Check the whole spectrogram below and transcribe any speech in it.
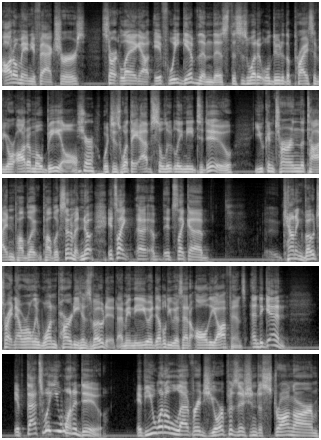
auto manufacturers start laying out if we give them this, this is what it will do to the price of your automobile. Sure. Which is what they absolutely need to do. You can turn the tide in public public sentiment. No, it's like uh, it's like a counting votes right now where only one party has voted. I mean, the UAW has had all the offense. And again, if that's what you want to do, if you want to leverage your position to strong arm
